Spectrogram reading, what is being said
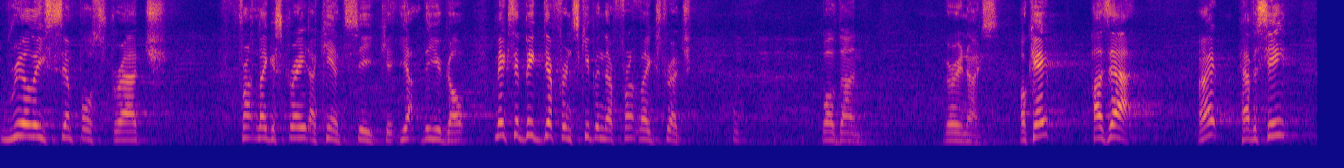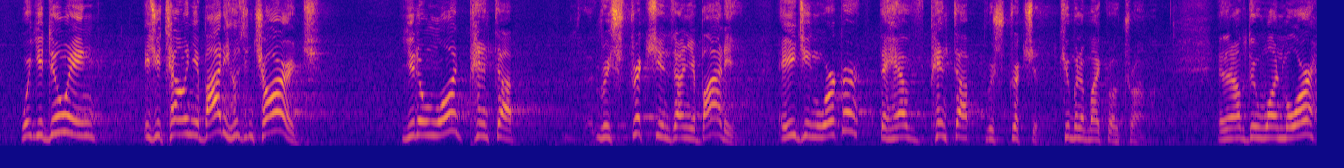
Really simple stretch. Front leg is straight. I can't see. Yeah, there you go. Makes a big difference keeping that front leg stretch. Well done. Very nice. Okay, how's that? All right, have a seat. What you're doing is you're telling your body who's in charge. You don't want pent up restrictions on your body aging worker, they have pent up restriction, cumulative micro trauma. And then I'll do one more.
